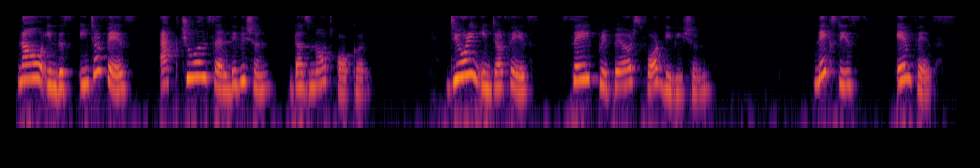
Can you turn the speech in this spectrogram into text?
Now in this interphase, actual cell division does not occur. During interphase, cell prepares for division. Next is M phase,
